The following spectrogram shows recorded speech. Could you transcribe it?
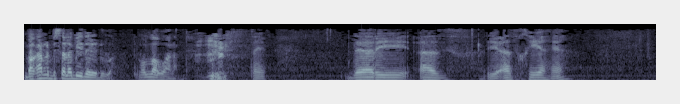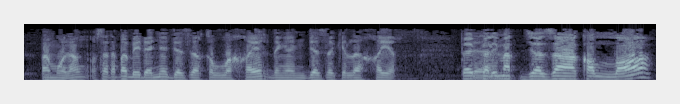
Bahkan bisa lebih dari dua. Wallahu a'lam. Baik. Dari az ya azkhiyah ya. Pamulang, Ustaz apa bedanya jazakallah khair dengan jazakillah khair? Tapi Dan- kalimat jazakallah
